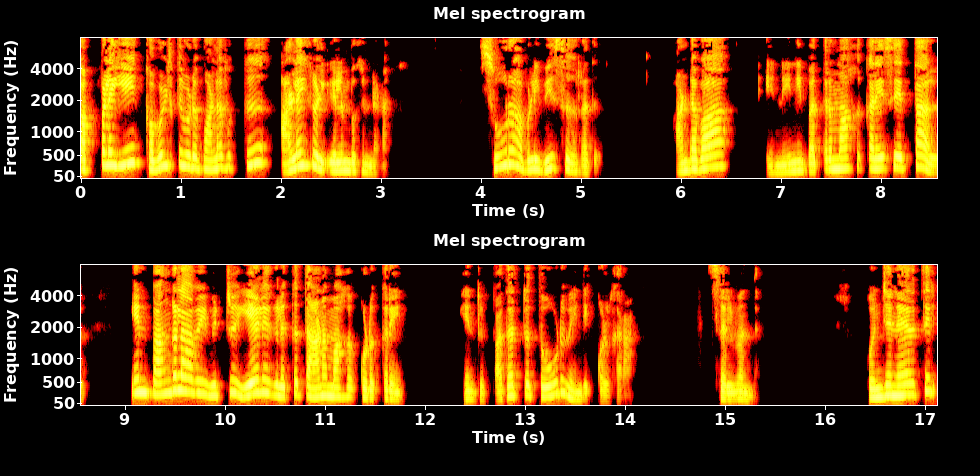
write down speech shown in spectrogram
கப்பலையே கவிழ்த்து விடும் அளவுக்கு அலைகள் எழும்புகின்றன. சூறாவளி வீசுகிறது. ஆண்டவா என்னை நீ பத்திரமாக கரை சேர்த்தால் என் பங்களாவை விற்று ஏழைகளுக்கு தானமாக கொடுக்கிறேன் என்று பதற்றத்தோடு வேண்டிக் கொள்கிறான். செல்வந்தன் கொஞ்ச நேரத்தில்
